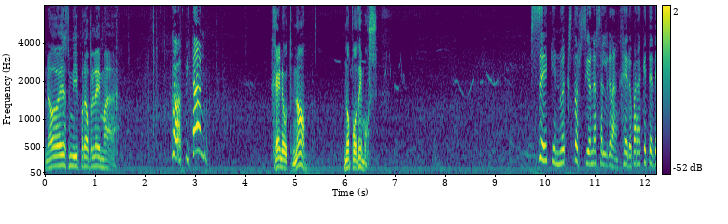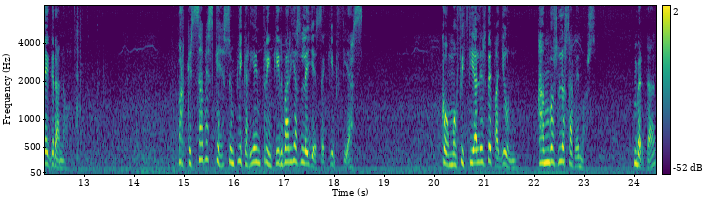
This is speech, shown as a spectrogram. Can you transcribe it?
No es mi problema. ¡Capitán! Genut, no. No podemos. Sé que no extorsionas al granjero para que te dé grano. Porque sabes que eso implicaría infringir varias leyes egipcias. Como oficiales de Payún, ambos lo sabemos. ¿Verdad?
